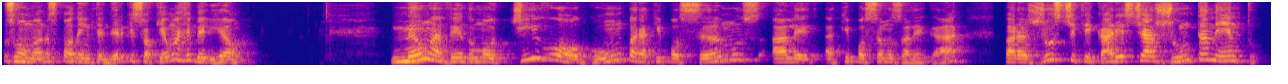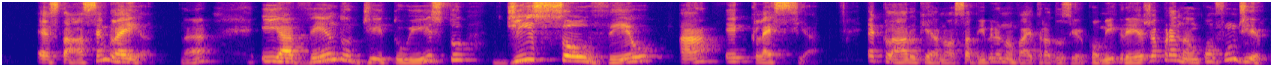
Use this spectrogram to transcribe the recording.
Os romanos podem entender que isso aqui é uma rebelião. Não havendo motivo algum para que possamos, que possamos alegar para justificar este ajuntamento, esta assembleia. Né? E, havendo dito isto, dissolveu a eclésia. É claro que a nossa Bíblia não vai traduzir como igreja para não confundir.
